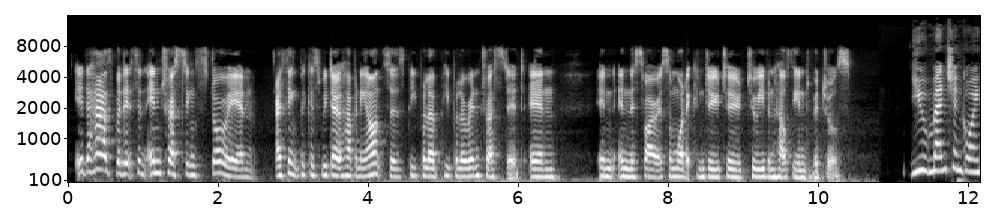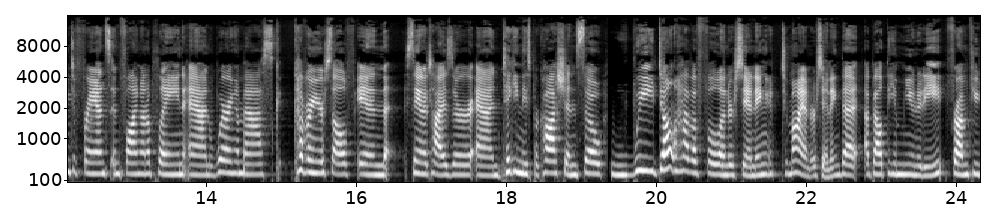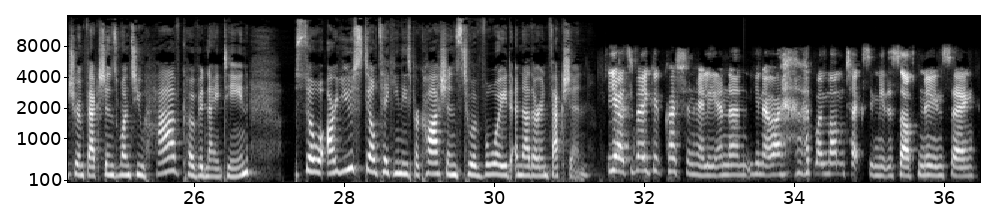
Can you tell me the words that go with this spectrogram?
it has, but it's an interesting story. And I think because we don't have any answers, people are, people are interested in, in, in this virus and what it can do to, to even healthy individuals. You mentioned going to France and flying on a plane and wearing a mask, covering yourself in sanitizer and taking these precautions. So we don't have a full understanding, to my understanding, that about the immunity from future infections once you have COVID-19. So are you still taking these precautions to avoid another infection? Yeah, it's a very good question, Haley. And then, you know, I had my mum texting me this afternoon saying,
